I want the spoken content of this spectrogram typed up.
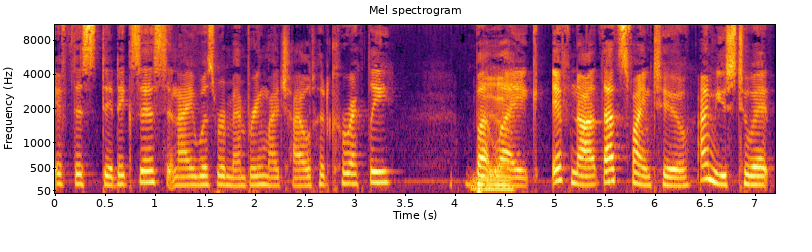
if this did exist and I was remembering my childhood correctly. But Yeah. like if not, that's fine too. I'm used to it.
